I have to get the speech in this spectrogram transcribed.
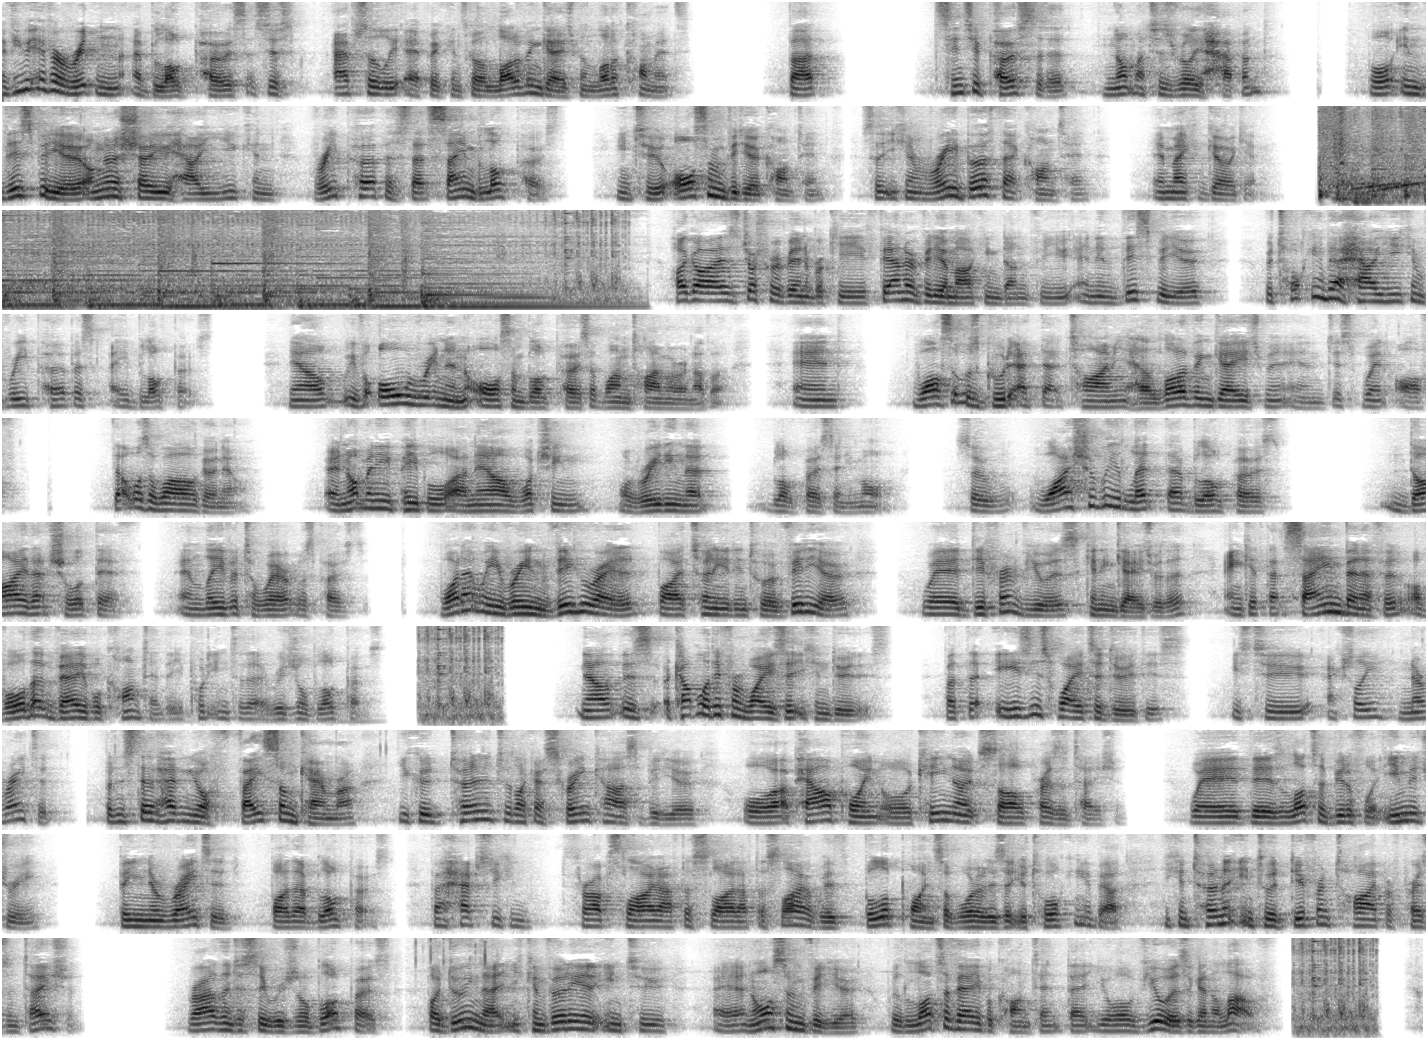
Have you ever written a blog post that's just absolutely epic and it's got a lot of engagement, a lot of comments, but since you've posted it, not much has really happened? Well, in this video, I'm going to show you how you can repurpose that same blog post into awesome video content so that you can rebirth that content and make it go again. Hi guys, Joshua van den Broek here, founder of Video Marketing Done For You, and in this video, we're talking about how you can repurpose a blog post. Now, we've all written an awesome blog post at one time or another, and whilst it was good at that time, it had a lot of engagement and just went off, that was a while ago now. And not many people are now watching or reading that blog post anymore. So, why should we let that blog post die that short death and leave it to where it was posted? Why don't we reinvigorate it by turning it into a video where different viewers can engage with it and get that same benefit of all that valuable content that you put into the original blog post. Now, there's a couple of different ways that you can do this, but the easiest way to do this is to actually narrate it. But instead of having your face on camera, you could turn it into like a screencast video or a PowerPoint or a keynote style presentation where there's lots of beautiful imagery being narrated by that blog post. Perhaps you can throw up slide after slide after slide with bullet points of what it is that you're talking about. You can turn it into a different type of presentation rather than just the original blog post. By doing that, you're converting it into an awesome video with lots of valuable content that your viewers are going to love.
